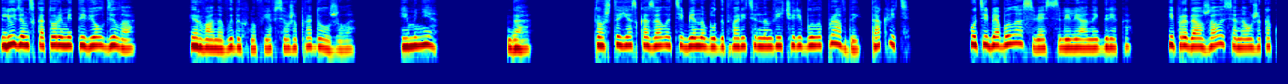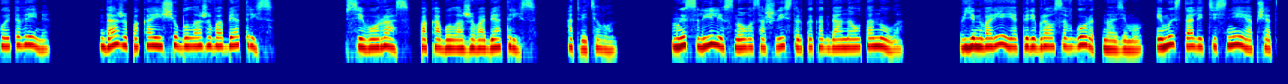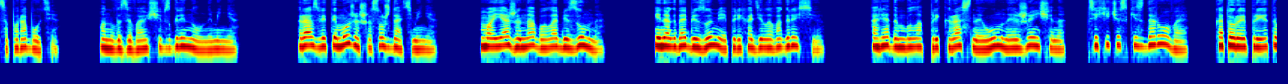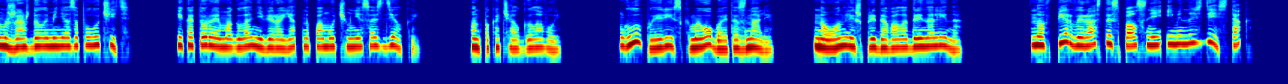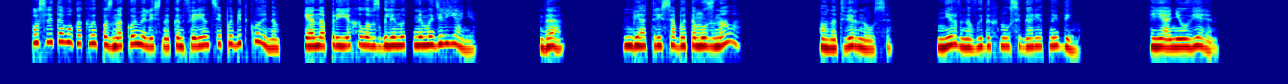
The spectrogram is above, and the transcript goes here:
людям, с которыми ты вел дела. Ирвана выдохнув, я все же продолжила. И мне. Да. То, что я сказала тебе на благотворительном вечере, было правдой, так ведь? У тебя была связь с Лилианой Грека, и продолжалась она уже какое-то время, даже пока еще была жива Беатрис. «Всего раз, пока была жива Беатрис», — ответил он. Мы с Лили снова сошлись только когда она утонула. В январе я перебрался в город на зиму, и мы стали теснее общаться по работе. Он вызывающе взглянул на меня. «Разве ты можешь осуждать меня? Моя жена была безумна. Иногда безумие переходило в агрессию. А рядом была прекрасная, умная женщина, психически здоровая, которая при этом жаждала меня заполучить и которая могла невероятно помочь мне со сделкой. Он покачал головой. Глупый риск, мы оба это знали. Но он лишь придавал адреналина. Но в первый раз ты спал с ней именно здесь, так? После того, как вы познакомились на конференции по биткоинам, и она приехала взглянуть на Модельяне. Да. Беатрис об этом узнала? Он отвернулся. Нервно выдохнул сигаретный дым. Я не уверен.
